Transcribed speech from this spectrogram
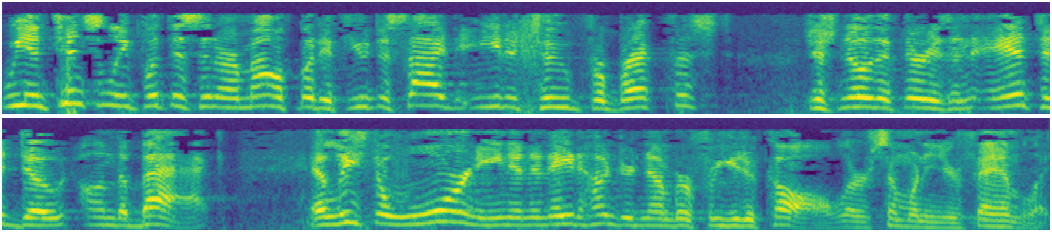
we intentionally put this in our mouth, but if you decide to eat a tube for breakfast, just know that there is an antidote on the back, at least a warning and an 800 number for you to call or someone in your family.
